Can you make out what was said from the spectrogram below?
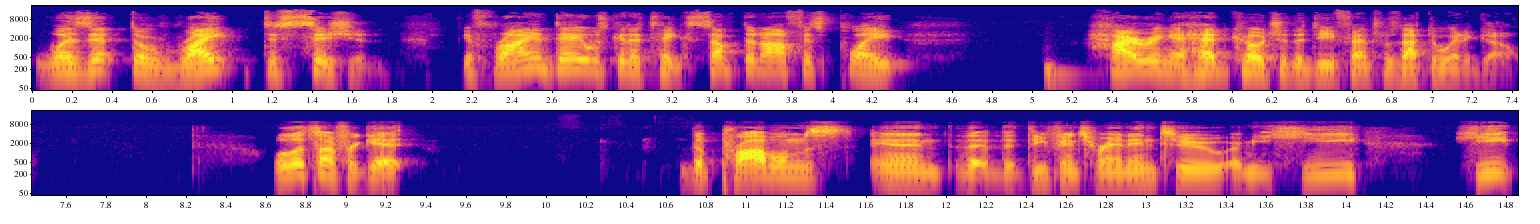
was it the right decision? If Ryan Day was going to take something off his plate, hiring a head coach of the defense was that the way to go? Well, let's not forget the problems and the, the defense ran into. I mean, he he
